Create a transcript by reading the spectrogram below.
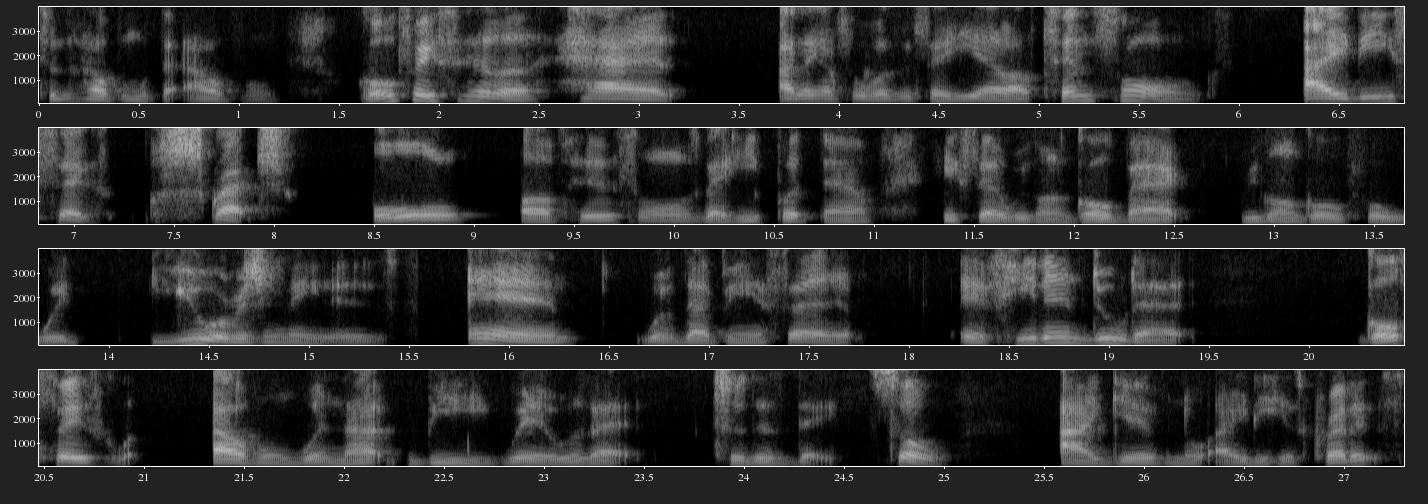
to help him with the album. Goldface Killer had, I think I'm supposed to say, he had about ten songs. ID sex scratched all of his songs that he put down. He said, "We're gonna go back. We're gonna go for what you originate is." And with that being said, if he didn't do that, Goldface album would not be where it was at to this day. So I give no ID his credits.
